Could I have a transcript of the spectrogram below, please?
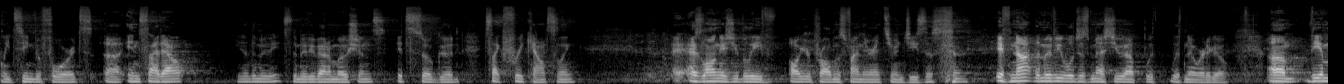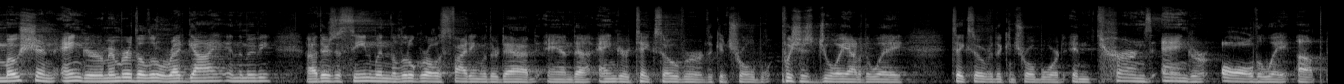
we'd seen before. It's uh, Inside Out. You know the movie? It's the movie about emotions. It's so good. It's like free counseling. As long as you believe all your problems find their answer in Jesus. if not, the movie will just mess you up with, with nowhere to go. Um, the emotion, anger, remember the little red guy in the movie? Uh, there's a scene when the little girl is fighting with her dad, and uh, anger takes over the control, pushes joy out of the way takes over the control board and turns anger all the way up.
